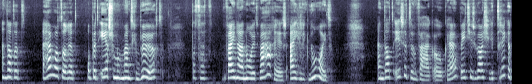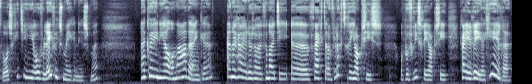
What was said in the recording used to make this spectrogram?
En dat het, hè, wat er het, op het eerste moment gebeurt, dat dat bijna nooit waar is. Eigenlijk nooit. En dat is het dan vaak ook. Hè? Weet je, zoals je getriggerd wordt, schiet je in je overlevingsmechanisme. Dan kun je niet helder nadenken. En dan ga je dus vanuit die uh, vechten- en vluchtreacties, of bevriesreactie, ga je reageren.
